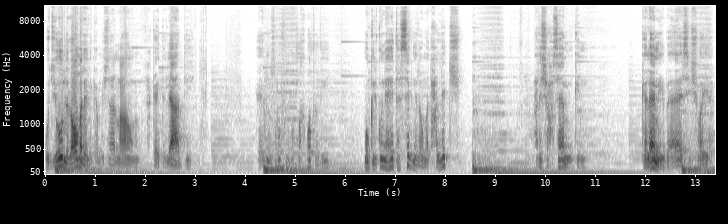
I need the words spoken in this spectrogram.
وديون للعملاء اللي كان بيشتغل معاهم في حكاية اللعب دي. يا ابني الظروف المتلخبطة دي ممكن يكون نهايتها السجن لو ما اتحلتش. معلش يا حسام يمكن كلامي يبقى قاسي شوية.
